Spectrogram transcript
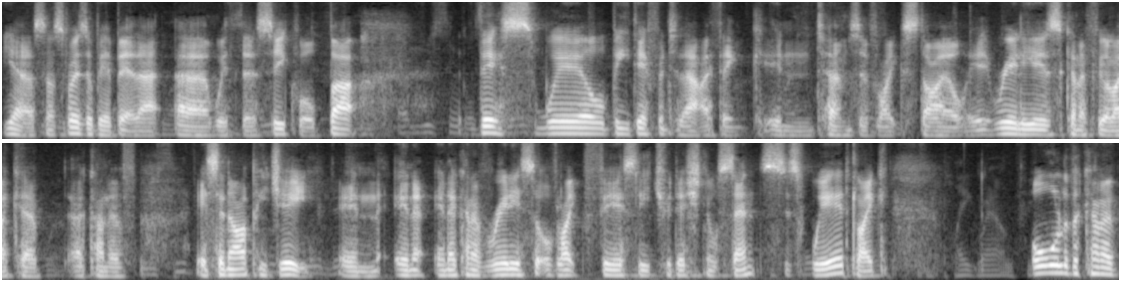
yeah, so I suppose there'll be a bit of that uh, with the sequel, but this will be different to that. I think in terms of like style, it really is kind of feel like a, a kind of it's an RPG in in a, in a kind of really sort of like fiercely traditional sense. It's weird, like all of the kind of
